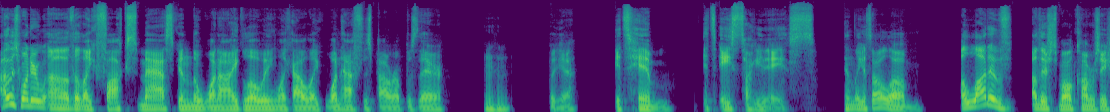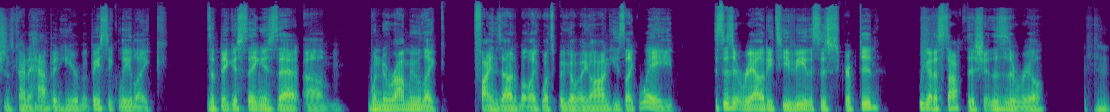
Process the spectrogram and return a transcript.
I was wondering uh the like fox mask and the one eye glowing, like how like one half of his power up was there. Mm-hmm. But yeah, it's him. It's Ace talking to Ace. And like it's all um a lot of other small conversations kind of happen here, but basically like the biggest thing is that um when Niramu like finds out about like what's been going on, he's like, wait, this isn't reality TV. This is scripted. We got to stop this shit. This isn't real. Mhm.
